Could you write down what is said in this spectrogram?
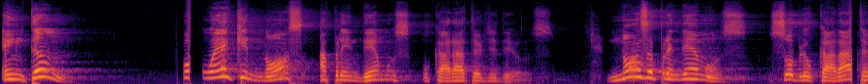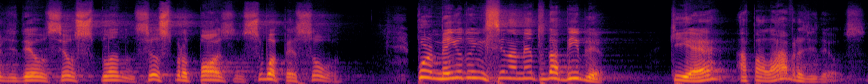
Então, como é que nós aprendemos o caráter de Deus? Nós aprendemos sobre o caráter de Deus, seus planos, seus propósitos, sua pessoa, por meio do ensinamento da Bíblia, que é a palavra de Deus,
